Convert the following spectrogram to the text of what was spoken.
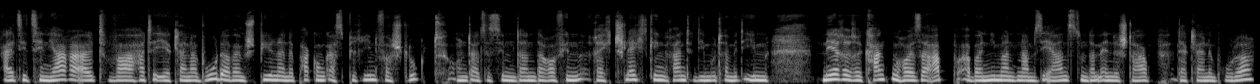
Als sie zehn Jahre alt war, hatte ihr kleiner Bruder beim Spielen eine Packung Aspirin verschluckt und als es ihm dann daraufhin recht schlecht ging, rannte die Mutter mit ihm mehrere Krankenhäuser ab, aber niemand nahm sie ernst und am Ende starb der kleine Bruder.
